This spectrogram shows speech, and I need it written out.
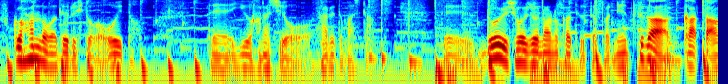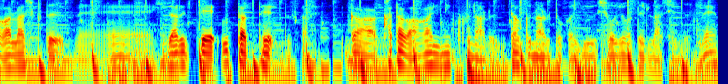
副反応が出る人が多いという話をされてました。でどういう症状なのかというと、やっぱ熱がガッと上がるらしくてですね、えー、左手、打った手ですかね、が肩が上がりにくくなる、痛くなるとかいう症状が出るらしいんですね。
